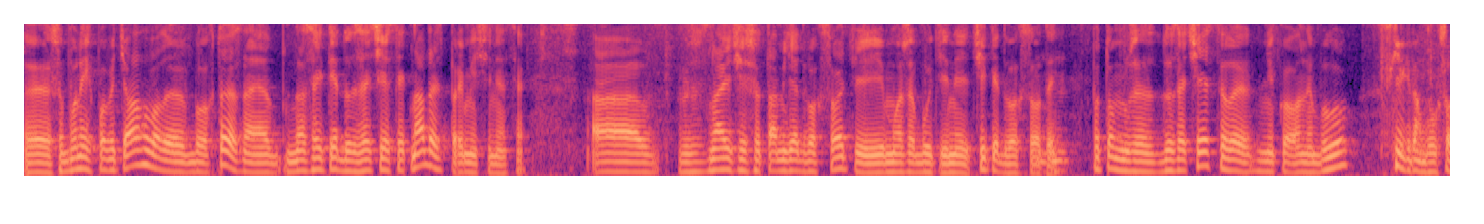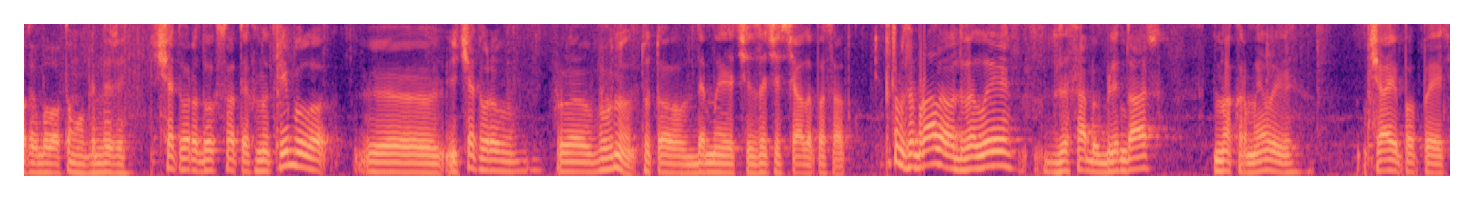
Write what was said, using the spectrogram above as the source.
Е, Щоб вони їх повитягували, бо хто я знає, на зайти до зачистити треба приміщення це. А знаючи, що там є 200 і може бути і не тільки 200. Потім вже дозачистили, нікого не було. Скільки там двохсотих було в тому бліндажі? Четверо двохсотих внутрі було, е, і четверо ну, тут, де ми зачищали посадку. Потім забрали, одвели до себе бліндаж, накормили, чаю попити.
